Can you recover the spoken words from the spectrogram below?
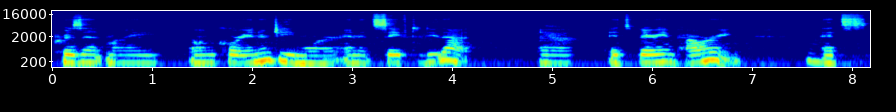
present my own core energy more, and it's safe to do that. Uh, it's very empowering. Mm. It's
